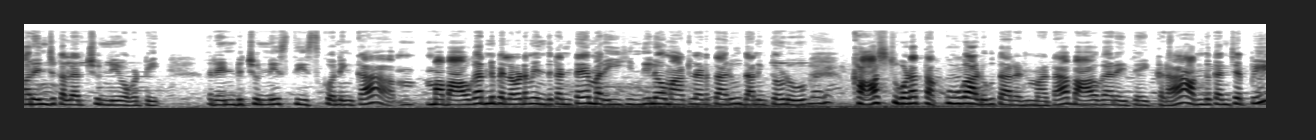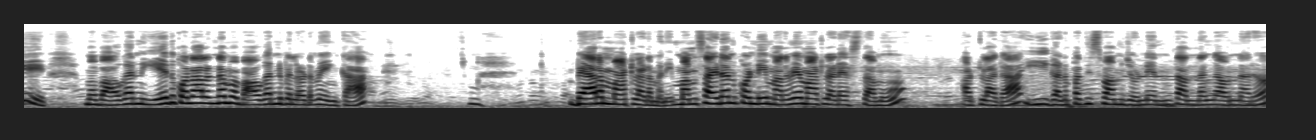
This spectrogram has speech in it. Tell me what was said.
ఆరెంజ్ కలర్ చున్నీ ఒకటి. రెండు చున్నీస్ తీసుకొని ఇంకా మ్, బావగారిని పిలవడం ఎందుకంటే మరి హిందీలో మాట్లాడతారు దానికి తోడు కాస్ట్ కూడా తక్కువగా అడుగుతారనమాట బావగారు అయితే ఇక్కడ. అందుకని చెప్పి మా బావగారిని ఏది కొనాలన్నా మా బావగారిని పిలవడమే ఇంకా. బేరం మాట్లాడమని. మన సైడ్ అనుకోండి మనమే మాట్లాడేస్తాము. అట్లాగా ఈ గణపతి స్వామి చూడండి ఎంత అందంగా ఉన్నారో.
